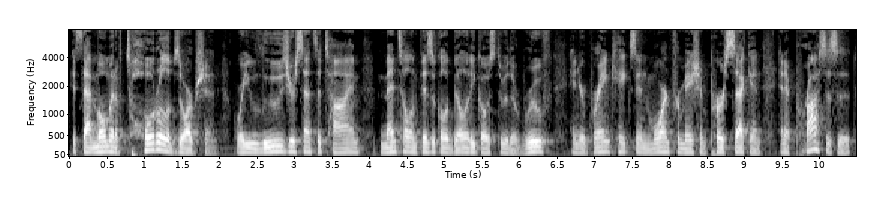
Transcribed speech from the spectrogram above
It's that moment of total absorption where you lose your sense of time, mental and physical ability goes through the roof, and your brain takes in more information per second and it processes it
